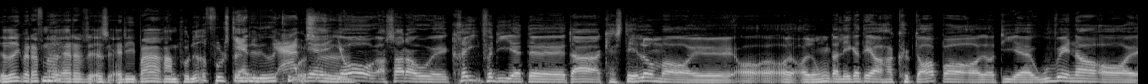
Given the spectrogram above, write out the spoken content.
Jeg ved ikke, hvad det er for noget. Ja. Er, der, altså, er de bare ramponeret fuldstændig nede i ja, kurs? Det, jo, og så er der jo øh, krig, fordi at øh, der er Castellum og, øh, og, og, og nogen, der ligger der og har købt op, og, og de er uvenner, og øh,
